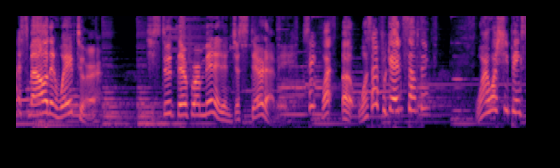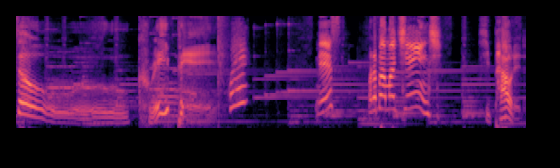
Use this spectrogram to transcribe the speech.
I smiled and waved to her. She stood there for a minute and just stared at me. Say, what? Uh, was I forgetting something? Why was she being so creepy? What? Miss, what about my change? She pouted.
